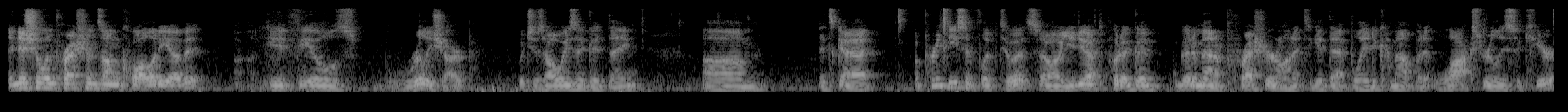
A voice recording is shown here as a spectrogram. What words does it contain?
Initial impressions on quality of it, uh, it feels really sharp, which is always a good thing. Um, it's got a pretty decent flip to it, so you do have to put a good good amount of pressure on it to get that blade to come out, but it locks really secure.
